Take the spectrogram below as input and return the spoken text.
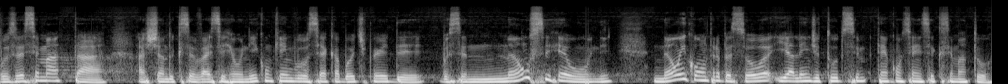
você se matar achando que você vai se reunir com quem você acabou de perder, você não se reúne, não encontra a pessoa e, além de tudo, tem a consciência que se matou.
